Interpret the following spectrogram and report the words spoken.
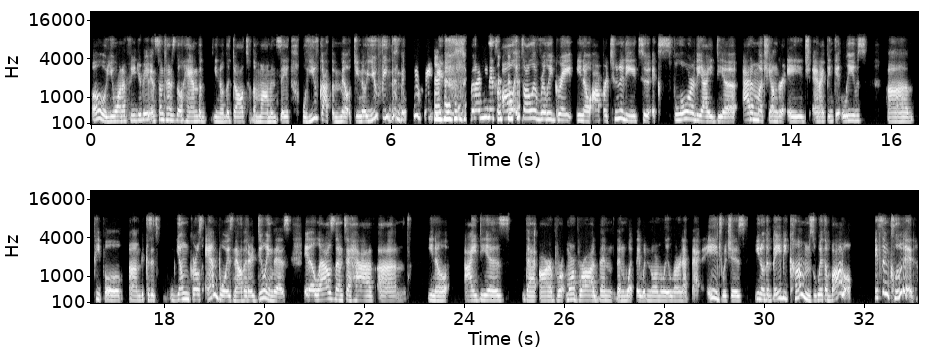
oh you want to feed your baby? And sometimes they'll hand the you know the doll to the mom and say well you've got the milk you know you feed the baby. But i mean it's all it's all a really great you know opportunity to explore the idea at a much younger age. And i think it leaves um, people um, because it's young girls and boys now that are doing this it allows them to have um, you know ideas that are bro- more broad than than what they would normally learn at that age which is you know the baby comes with a bottle. It's included.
